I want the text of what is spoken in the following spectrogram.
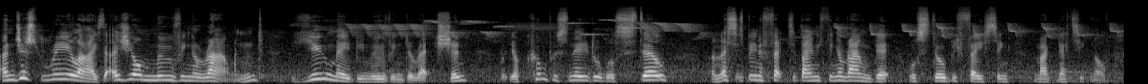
and just realise that as you're moving around, you may be moving direction, but your compass needle will still, unless it's been affected by anything around it, will still be facing magnetic north.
